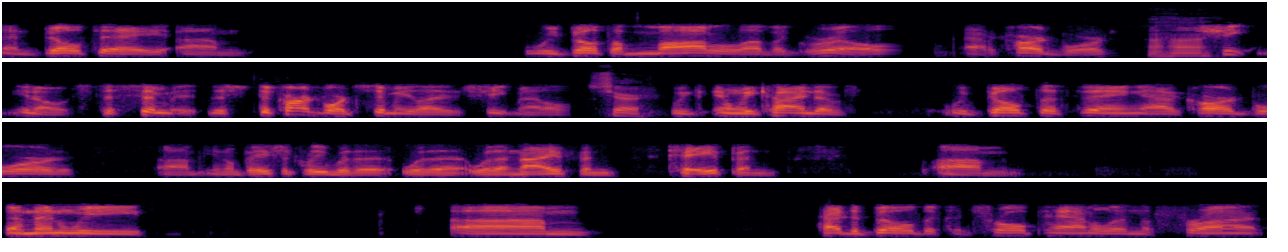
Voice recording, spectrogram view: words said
and built a um, we built a model of a grill out of cardboard. Uh-huh. Sheet, you know, it's the sim the, the cardboard simulated sheet metal. Sure. We and we kind of we built the thing out of cardboard, um, you know, basically with a with a with a knife and tape and um, and then we um, had to build a control panel in the front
